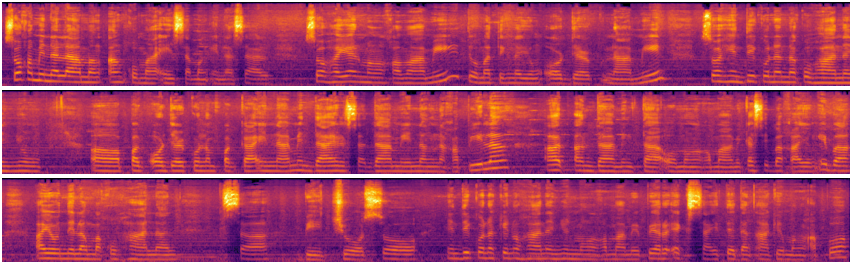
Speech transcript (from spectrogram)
So kami na lamang ang kumain sa Mang Inasal. So hayan mga kamami, dumating na yung order namin. So hindi ko na nakuhanan yung uh, pag-order ko ng pagkain namin dahil sa dami ng nakapila at ang daming tao mga kamami. Kasi baka yung iba ayaw nilang makuhanan sa video. So, hindi ko na kinuhanan yun mga kamami, pero excited ang aking mga apo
